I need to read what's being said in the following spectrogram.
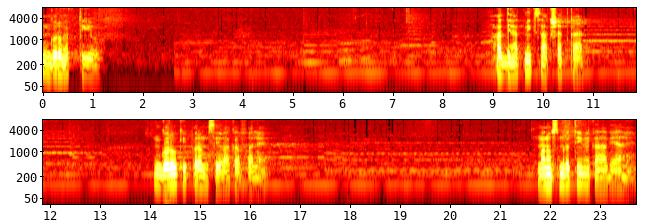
गुरु भक्ति योग। आध्यात्मिक साक्षात्कार। गुरु की परम सेवा का फल है। मनुस्मृति में कहा गया है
